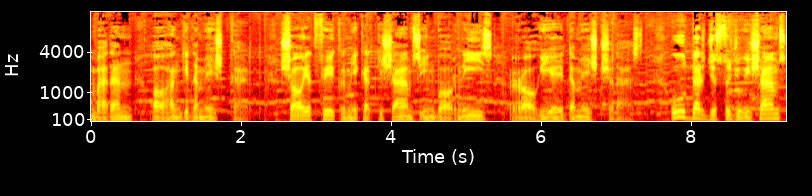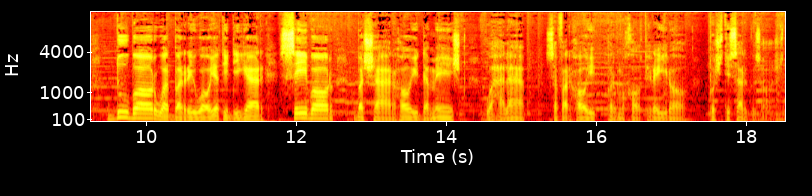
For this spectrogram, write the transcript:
بعدا آهنگ دمشق کرد. شاید فکر می‌کرد که شمس این بار نیز راهی دمشق شده است. او در جستجوی شمس دو بار و بر روایت دیگر سه بار به شهرهای دمشق و حلب سفرهای پرمخاطره را پشت سر گذاشت.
